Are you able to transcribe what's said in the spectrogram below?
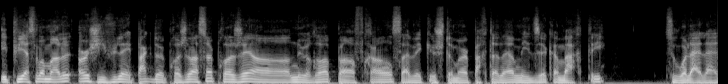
Et puis à ce moment-là, un, j'ai vu l'impact d'un projet. Lancer un projet en Europe, en France, avec justement un partenaire média comme Arte. Tu vois, la, la-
